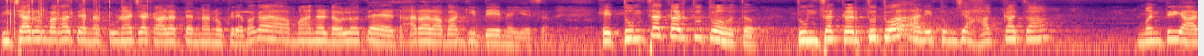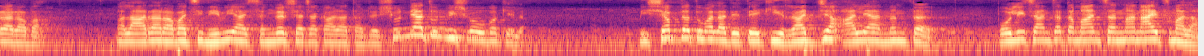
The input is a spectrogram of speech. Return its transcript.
विचारून बघा त्यांना कुणाच्या काळात त्यांना नोकऱ्या. बघा मान डवलवत आहेत. आर आर आबा की दे नाही असं हे तुमचं कर्तृत्व होतं. तुमचं कर्तृत्व आणि तुमच्या हक्काचा मंत्री आर आर आबा. मला आर आर आबाची नेहमी आज संघर्षाच्या काळात आठवले शून्यातून विश्व उभं केलं. मी शब्द तुम्हाला देते की राज्य आल्यानंतर पोलिसांचा तर मान सन्मान आहेच मला.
